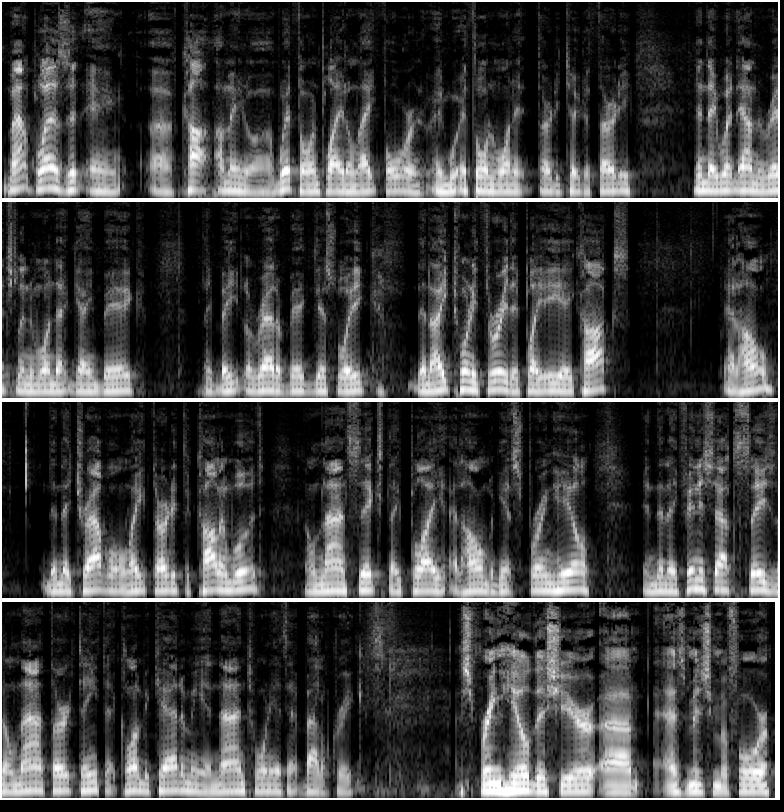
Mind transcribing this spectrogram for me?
Mount Pleasant and uh, Co- I mean uh, Whitthorne played on eight four, and, and Whitthorne won it thirty two to thirty. Then they went down to Richland and won that game big. They beat Loretto big this week. Then eight twenty three they play EA Cox at home. Then they travel on eight thirty to Collingwood. On nine six they play at home against Spring Hill. And then they finish out the season on nine thirteenth at Columbia Academy and nine twentieth at Battle Creek. Spring Hill this year, um, as mentioned before,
